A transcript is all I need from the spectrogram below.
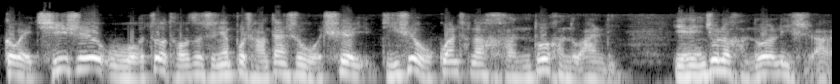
各位，其实我做投资时间不长，但是我却的确我观察了很多很多案例，也研究了很多的历史啊。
